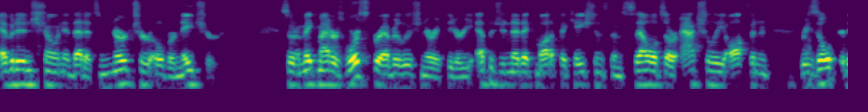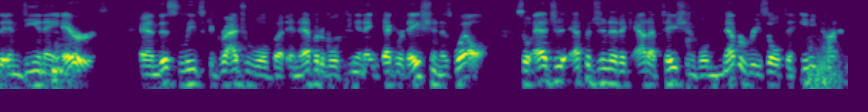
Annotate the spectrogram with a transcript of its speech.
Evidence showing that it's nurture over nature. So, to make matters worse for evolutionary theory, epigenetic modifications themselves are actually often resulted in DNA errors and this leads to gradual but inevitable DNA degradation as well. So epigenetic adaptation will never result in any kind of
